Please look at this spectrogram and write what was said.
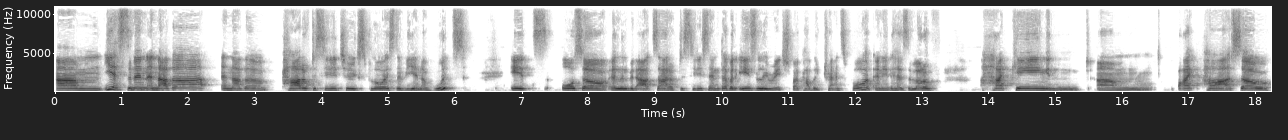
Um, yes, and then another another part of the city to explore is the Vienna Woods. It's also a little bit outside of the city center, but easily reached by public transport. And it has a lot of hiking and um, bike paths. So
